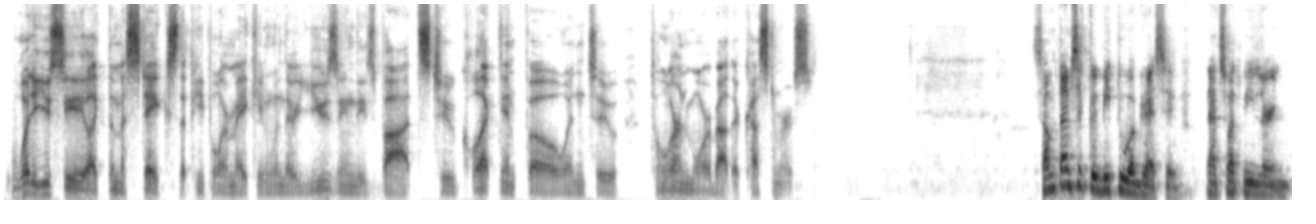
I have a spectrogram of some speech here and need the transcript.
what do you see like the mistakes that people are making when they're using these bots to collect info and to to learn more about their customers? Sometimes it could be too aggressive. That's what we learned,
